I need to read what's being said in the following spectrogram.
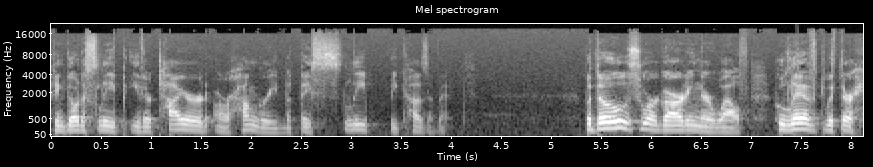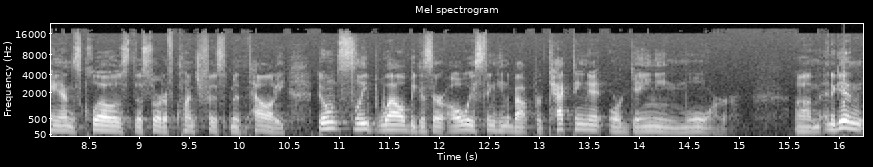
can go to sleep either tired or hungry, but they sleep because of it. But those who are guarding their wealth, who lived with their hands closed, the sort of clenched fist mentality, don't sleep well because they're always thinking about protecting it or gaining more. Um, and again,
